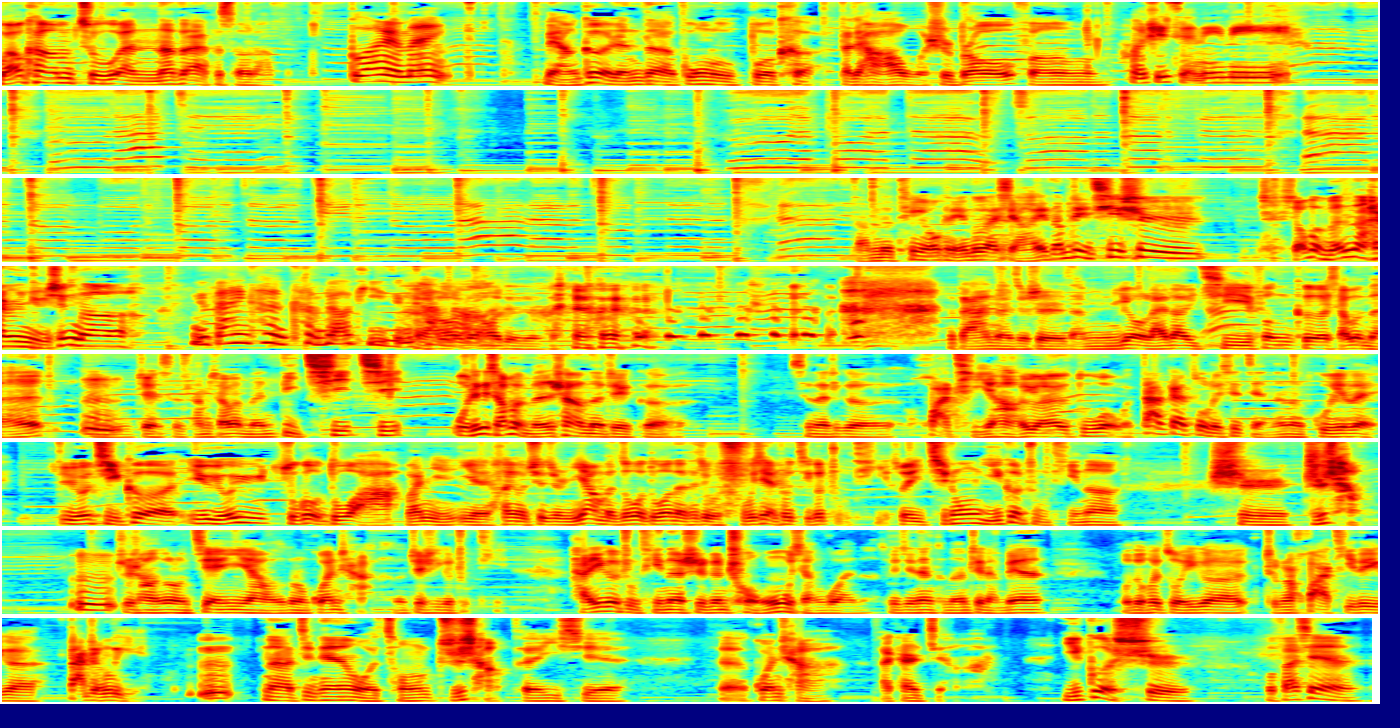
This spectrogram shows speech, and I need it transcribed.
Welcome to another episode of Blow Your Mind，两个人的公路播客。大家好，我是 Bro 风。我是简丽丽。咱们的听友肯定都在想，哎，咱们这期是小本本呢，还是女性呢？你发现看看标题已经看到了。哦，对对对。那 答案呢，就是咱们又来到一期峰哥小本本。嗯，这次咱们小本本第七期。我这个小本本上的这个现在这个话题哈越来越多，我大概做了一些简单的归类，有几个由由于足够多啊，反正你也很有趣，就是你样本足够多呢，它就会浮现出几个主题。所以其中一个主题呢是职场，嗯，职场各种建议啊，我的各种观察的，这是一个主题。还有一个主题呢是跟宠物相关的，所以今天可能这两边我都会做一个整个话题的一个大整理。嗯，那今天我从职场的一些呃观察来开始讲啊，一个是我发现，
